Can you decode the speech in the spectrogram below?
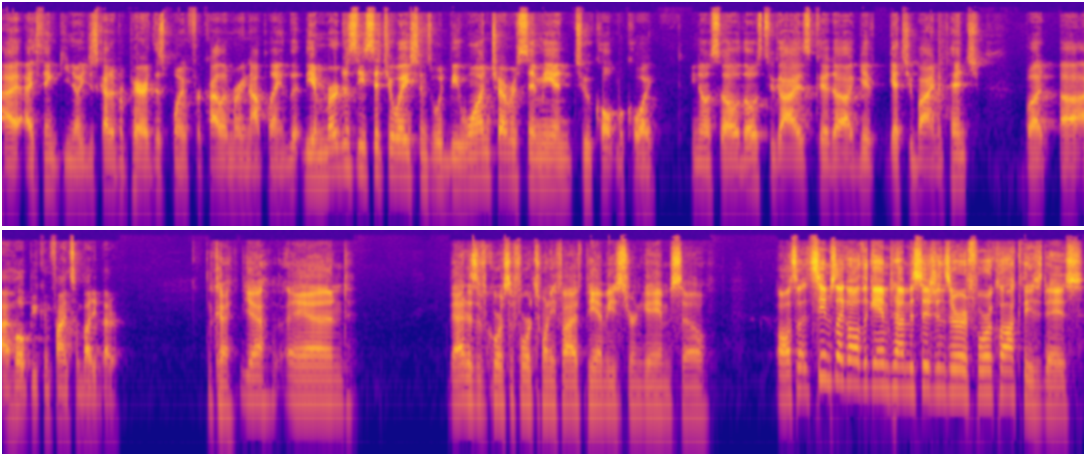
I, I think, you know, you just got to prepare at this point for Kyler Murray not playing. The, the emergency situations would be one, Trevor Siemian, two, Colt McCoy. You know, so those two guys could uh, give, get you by in a pinch. But uh, I hope you can find somebody better. Okay. Yeah. And that is, of course, a 4:25 p.m. Eastern game. So, also, it seems like all the game time decisions are at four o'clock these days.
